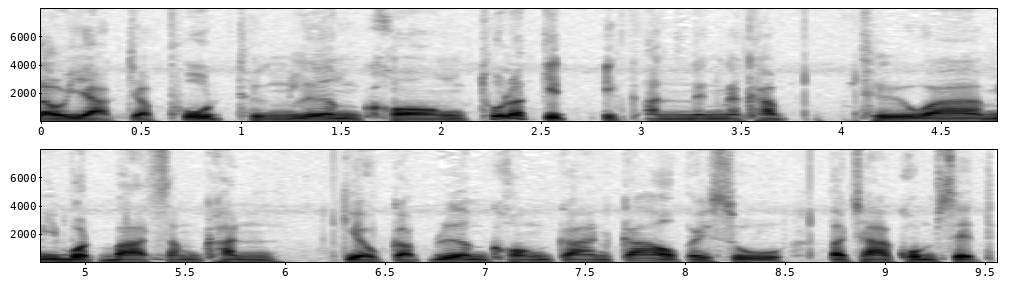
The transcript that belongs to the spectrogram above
เราอยากจะพูดถึงเรื่องของธุรกิจอีกอันหนึ่งนะครับ ถือว่ามีบทบาทสำคัญ เกี่ยวกับเรื่องของการก้าวไปสู่ประชาคมเศรษฐ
